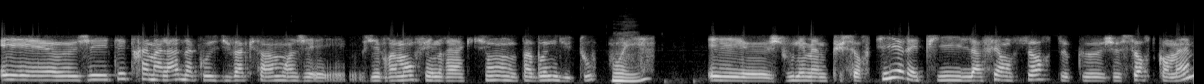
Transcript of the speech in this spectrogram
Et euh, j'ai été très malade à cause du vaccin. Moi, j'ai vraiment fait une réaction pas bonne du tout. Oui. Et euh, je voulais même plus sortir. Et puis il a fait en sorte que je sorte quand même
